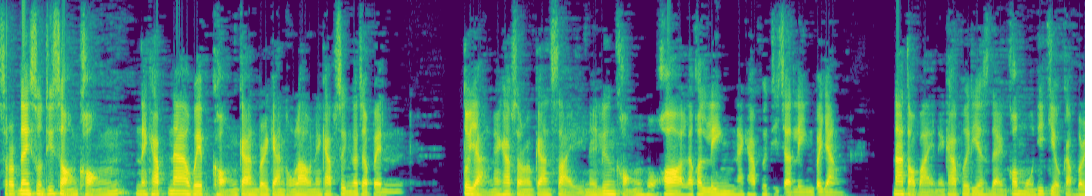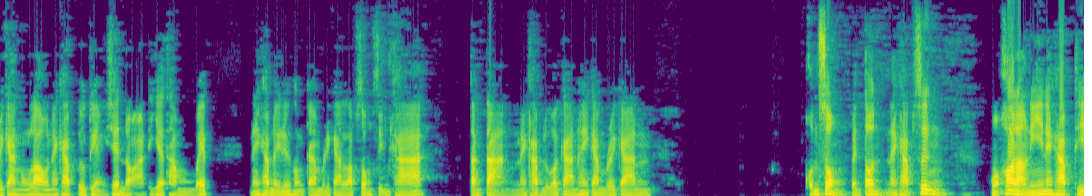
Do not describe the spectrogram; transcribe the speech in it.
สำหรับในส่วนที่ 2 ของนะครับหน้าเว็บของการบริการของเรานะครับ ซึ่งก็จะเป็นตัวอย่างนะครับสำหรับการใส่ในเรื่องของหัวข้อแล้วก็ลิงก์นะครับ เพื่อที่จะลิงก์ไปยังหน้าต่อไปนะครับ เพื่อที่จะแสดงข้อมูลที่เกี่ยวกับบริการของเรานะครับยกตัวอย่างเช่น เราอาจที่จะทำเว็บนะครับ ในเรื่องของการบริการรับส่งสินค้าต่างๆนะครับ หรือว่าการให้การบริการขนส่งเป็นต้นนะครับ ซึ่งหัวข้อเหล่านี้นะครับที่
